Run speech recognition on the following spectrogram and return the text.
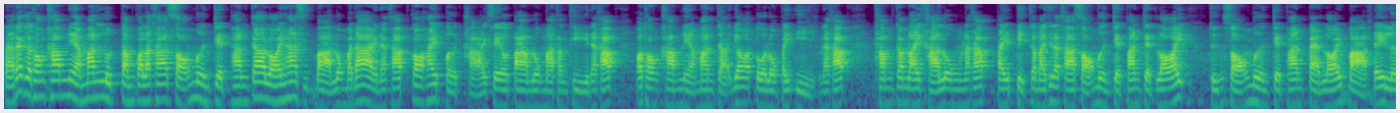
แต่ถ้าเกิดทองคำเนี่ยมันหลุดต่ำกว่าราคา 27,950 บาทลงมาได้นะครับ ก็ให้เปิดขายเซลล์ตามลงมาทันทีนะครับ เพราะทองคำเนี่ยมันจะย่อตัวลงไปอีกนะครับทำกำไรขาลงนะครับ ไปปิดกำไรที่ราคา 27,700 ถึง 27,800 บาทได้เล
